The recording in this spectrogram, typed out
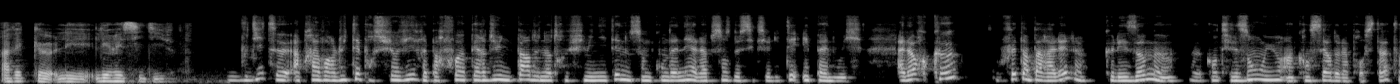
avec euh, les, les récidives. Vous dites, euh, après avoir lutté pour survivre et parfois perdu une part de notre féminité, nous sommes condamnés à l'absence de sexualité épanouie. Alors que, vous faites un parallèle, que les hommes, euh, quand ils ont eu un cancer de la prostate,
